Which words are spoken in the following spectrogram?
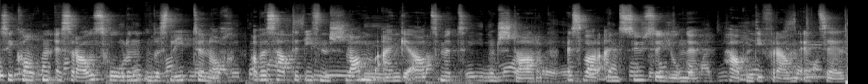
Sie konnten es rausholen und es lebte noch, aber es hatte diesen Schlamm eingeatmet und starb. Es war ein süßer Junge, haben die Frauen erzählt.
